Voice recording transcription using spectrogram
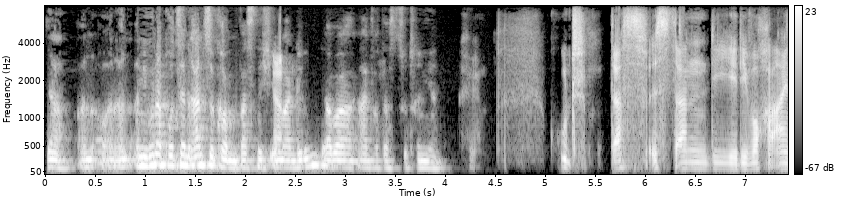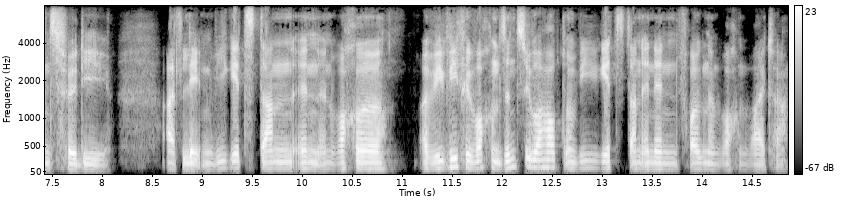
ja, an, an, an die 100 Prozent ranzukommen, was nicht ja. immer gelingt, aber einfach das zu trainieren. Okay. Gut, das ist dann die, die Woche eins für die Athleten. Wie geht's dann in, in Woche, äh, wie, wie viele Wochen sind es überhaupt und wie geht's dann in den folgenden Wochen weiter?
